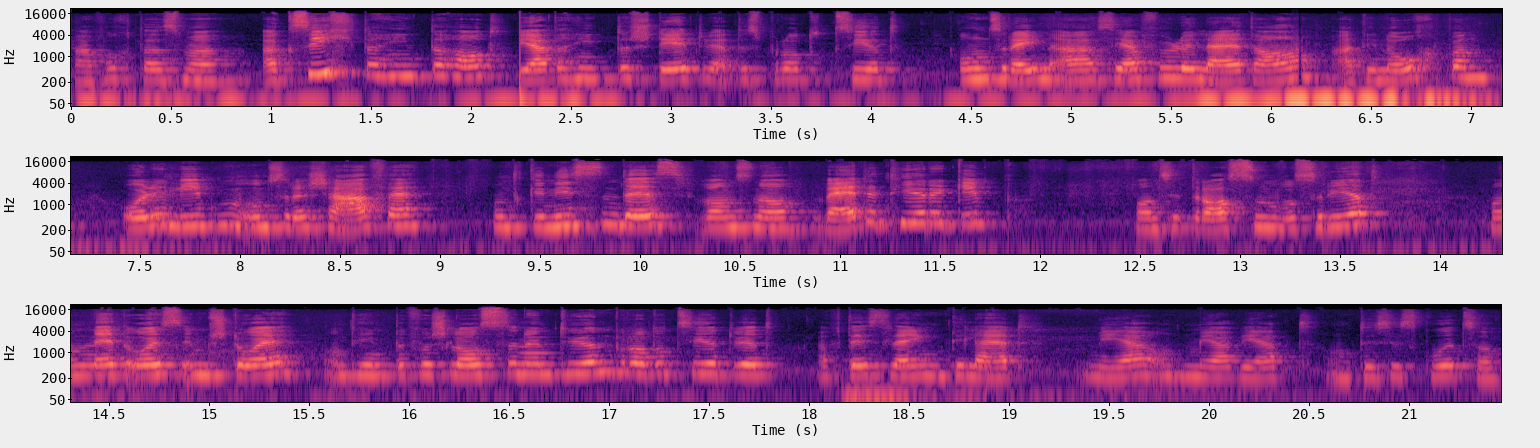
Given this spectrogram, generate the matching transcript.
Einfach, dass man ein Gesicht dahinter hat, wer dahinter steht, wer das produziert. Uns reden auch sehr viele Leute an, auch die Nachbarn. Alle lieben unsere Schafe und genießen das, wenn es noch Weidetiere gibt, wenn sie draußen was rührt, wenn nicht alles im Stall und hinter verschlossenen Türen produziert wird. Auf das legen die Leute mehr und mehr Wert und das ist gut so.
